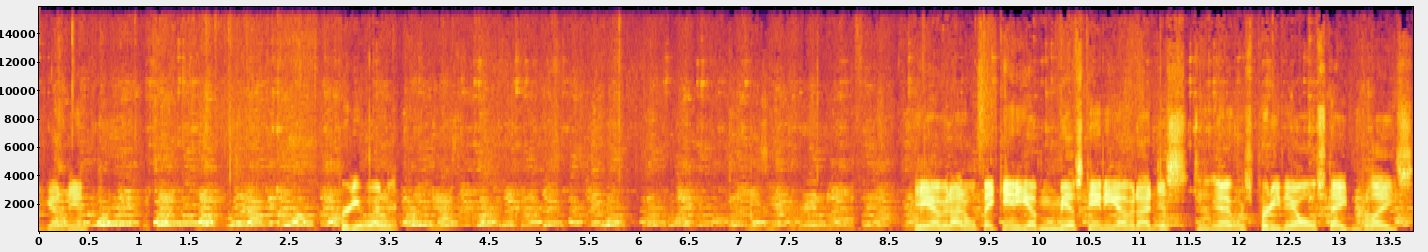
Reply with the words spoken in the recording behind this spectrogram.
You got it in. What's that? Yeah, pretty, wasn't it? Yeah, Yeah, but I don't think any of them missed any of it. I just, that was pretty. They all stayed in place.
